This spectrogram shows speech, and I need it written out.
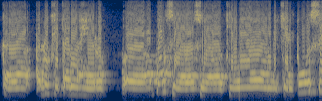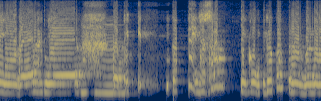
kayak aduh kita ngehirup eh, apa senyawa-senyawa kimia yang bikin pusing udahnya. Tapi tapi justru praktikum itu tuh bener-bener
